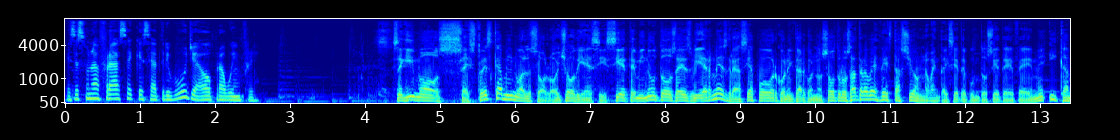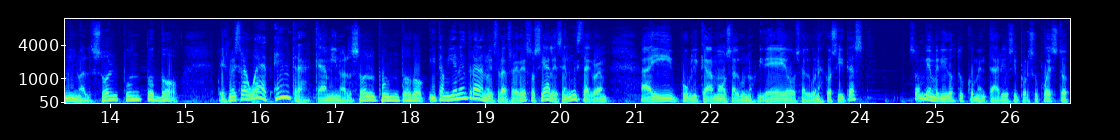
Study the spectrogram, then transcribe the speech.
Esa es una frase que se atribuye a Oprah Winfrey. Seguimos, esto es Camino al Sol, 8.17 minutos, es viernes, gracias por conectar con nosotros a través de estación 97.7 FM y caminoalsol.do. Es nuestra web, entra caminoalsol.do y también entra a nuestras redes sociales en Instagram. Ahí publicamos algunos videos, algunas cositas. Son bienvenidos tus comentarios y por supuesto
